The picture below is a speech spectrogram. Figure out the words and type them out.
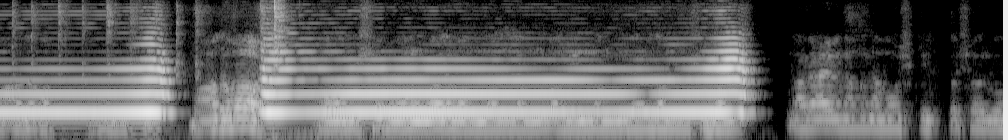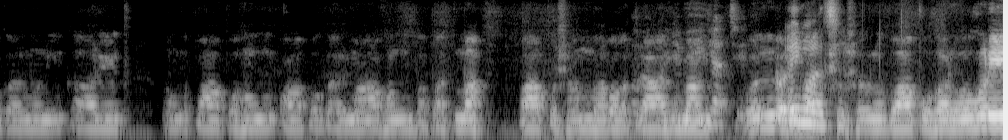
মাধব ওম মাধব ওম সর্বমঙ্গল মঙ্গলম বরিন্দম বরদম শিবম নারায়ণং নমস্কৃত্য সর্বকর্মণি কারিত ওম পাপহং পাপকর্মাহং পপত্মা পাপ সম্ভব ত্রাহিমাং এই বলেছে। স্বরূপাপহরো হরে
